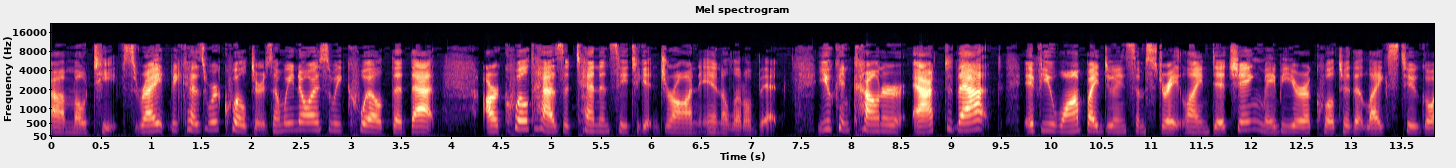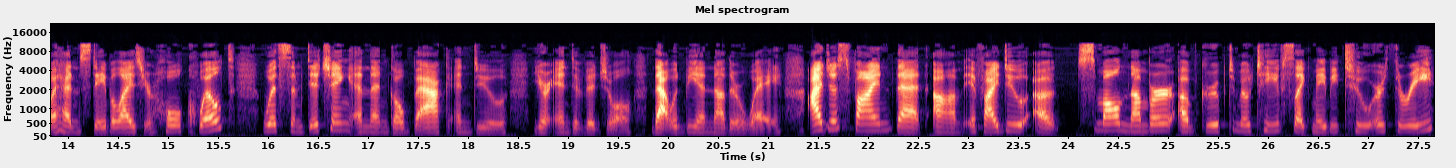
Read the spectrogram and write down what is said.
uh, motifs, right? Because we're quilters and we know as we quilt that that our quilt has a tendency to get drawn in a little bit. You can counteract that if you want by doing some straight line ditching. Maybe you're a quilter that likes to go ahead and stabilize your whole quilt with some ditching and then go back and do your individual. That would be another way. I just find that um, if I do a small number of grouped motifs, like maybe two or three,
